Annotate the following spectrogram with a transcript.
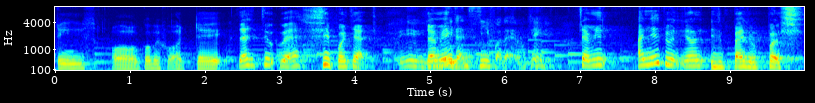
things or go with for a date. Let's do reciprocate. You, you That mean- wait and see for that, okay? That means I need to learn is better first.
